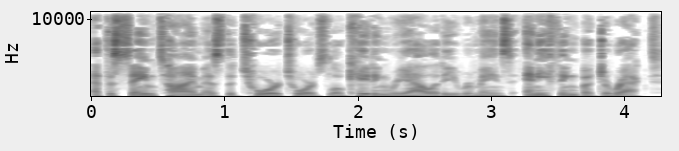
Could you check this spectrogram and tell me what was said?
At the same time as the tour towards locating reality remains anything but direct,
